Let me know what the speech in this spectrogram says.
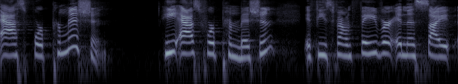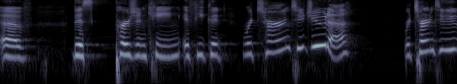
ask for permission. He asks for permission if he's found favor in the sight of this Persian king, if he could return to Judah, return to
